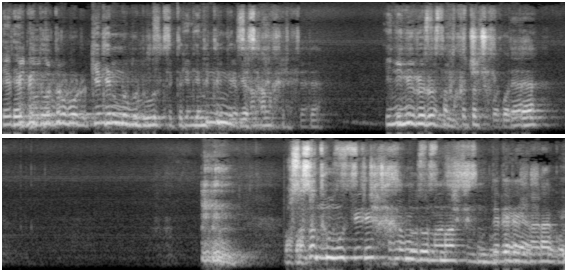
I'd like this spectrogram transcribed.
Тэгээ бид өдөр бүр гим нүгэл үйлцдэг гимтэн гэдгийг санах хэрэгтэй. Энийг ерөөсөө магтаж болохгүй те. Босод хүмүүс ч хахан дус маш гэсэн бүгдээрээ ялгаагүй.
